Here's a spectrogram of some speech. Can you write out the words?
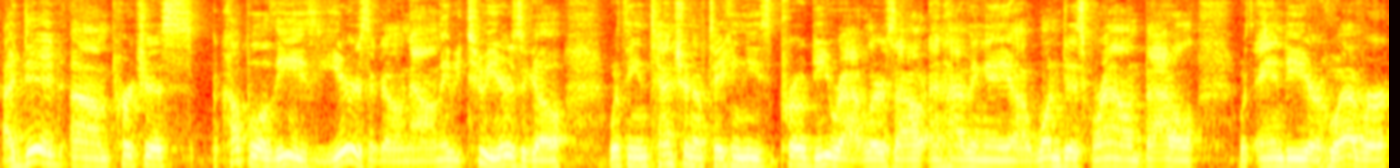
I did um, purchase a couple of these years ago now, maybe two years ago, with the intention of taking these Pro D Rattlers out and having a uh, one disc round battle with Andy or whoever.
